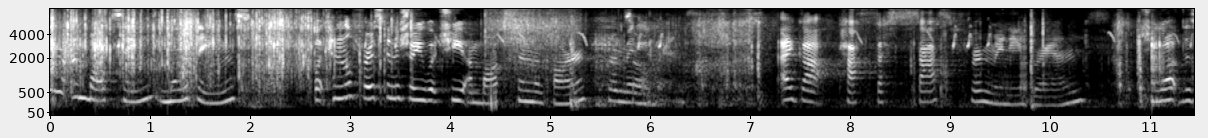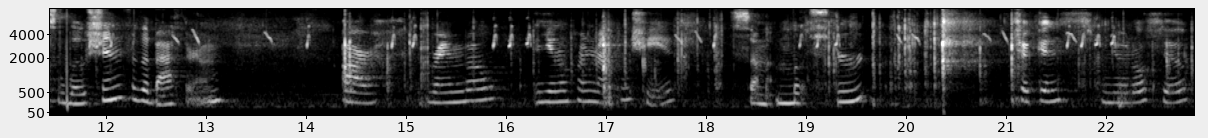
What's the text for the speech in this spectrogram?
we're unboxing more things. But Kendall first going to show you what she unboxed in the car. For mini So- brands. I got pasta sauce for mini brands. She got this lotion for the bathroom. Our rainbow unicorn mac and cheese. Some mustard. Chicken noodle soup.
